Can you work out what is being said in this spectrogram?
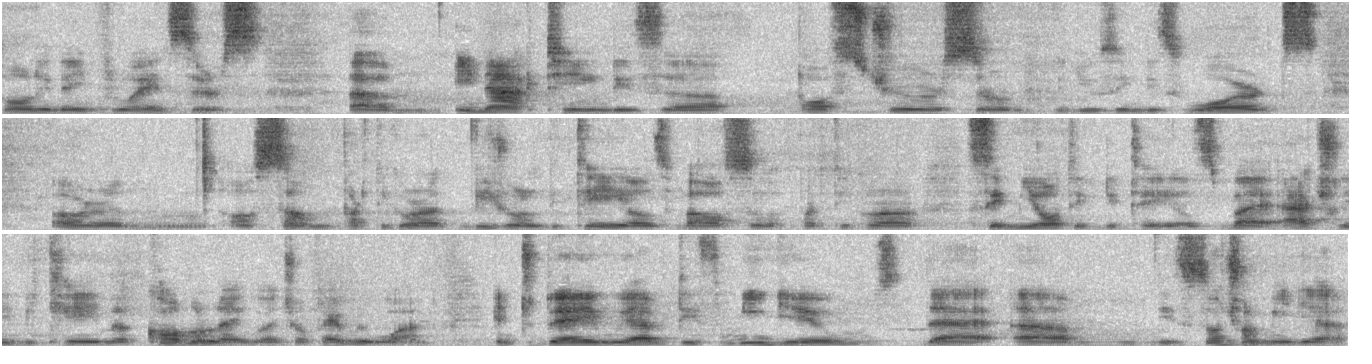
not only the influencers um, enacting these uh, postures or using these words or, um, or some particular visual details, but also particular semiotic details, but actually became a common language of everyone. And today we have these mediums that, um, these social media,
